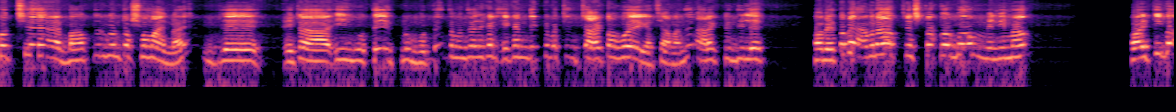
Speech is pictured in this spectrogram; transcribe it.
হচ্ছে বাহাত্তর ঘণ্টা সময় নয় যে এটা ই হতে এপ্রুভ হতে। যেমন এখানে এখানে দেখতে পাচ্ছেন, চারটা হয়ে গেছে আমাদের। আরেকটি দিলে হবে। তবে আমরা চেষ্টা করব মিনিমাম ছয়টি বা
